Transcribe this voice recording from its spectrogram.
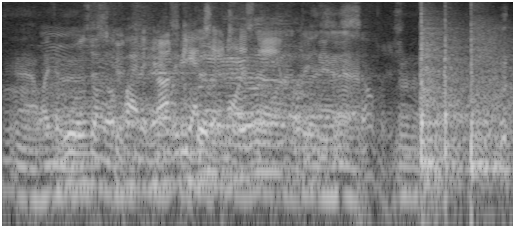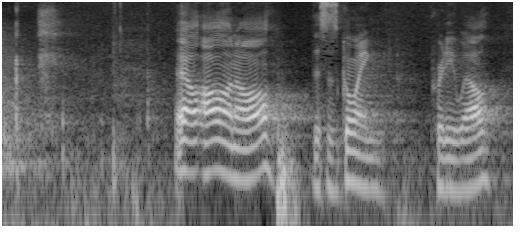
Like the rules don't apply to him. We can't change his name. Well, all in all, this is going pretty well.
